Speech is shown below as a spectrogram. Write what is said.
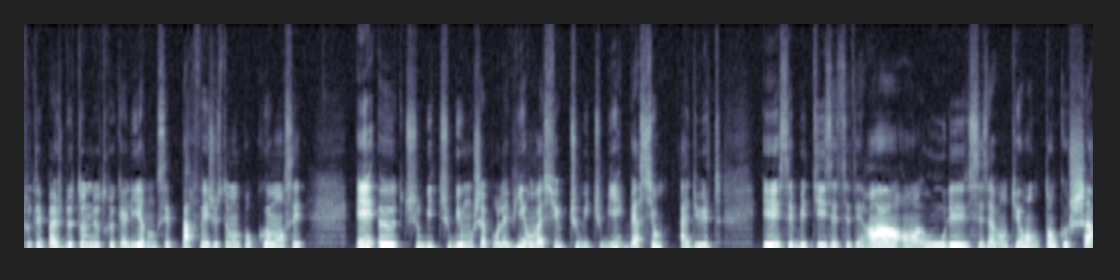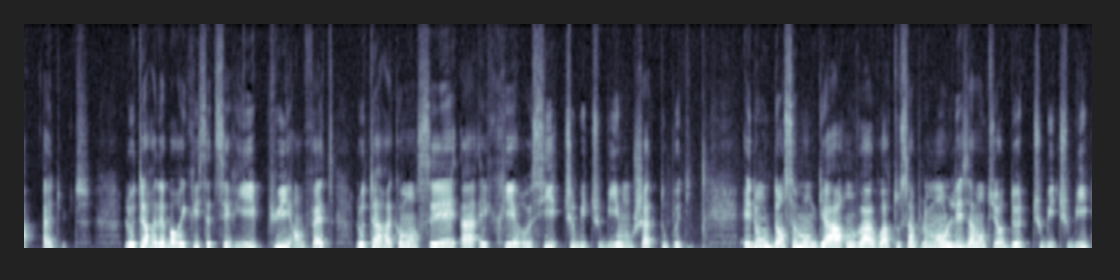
toutes les pages de tonnes de trucs à lire, donc c'est parfait justement pour commencer. Et euh, Chubi Chubi, mon chat pour la vie, on va suivre Chubi Chubi, version adulte et ses bêtises, etc., ou ses aventures en tant que chat adulte. L'auteur a d'abord écrit cette série, puis en fait, l'auteur a commencé à écrire aussi Chubi Chubi, mon chat tout petit. Et donc dans ce manga, on va avoir tout simplement les aventures de Chubi Chubi,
